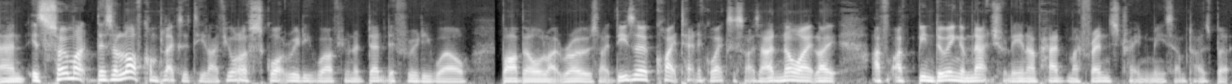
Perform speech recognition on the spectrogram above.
and it's so much. There's a lot of complexity. Like if you want to squat really well, if you want to deadlift really well, barbell like rows, like these are quite technical exercises. I know I like I've I've been doing them naturally, and I've had my friends train me sometimes. But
